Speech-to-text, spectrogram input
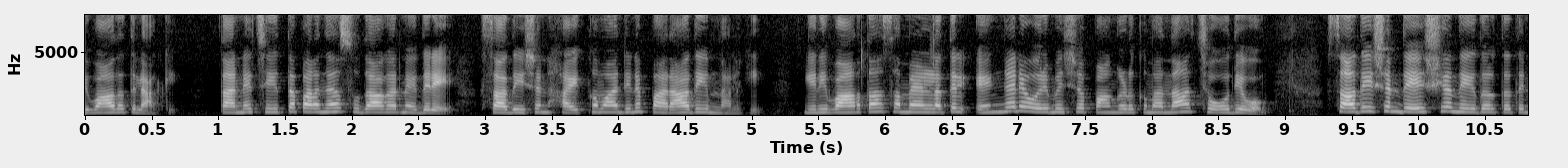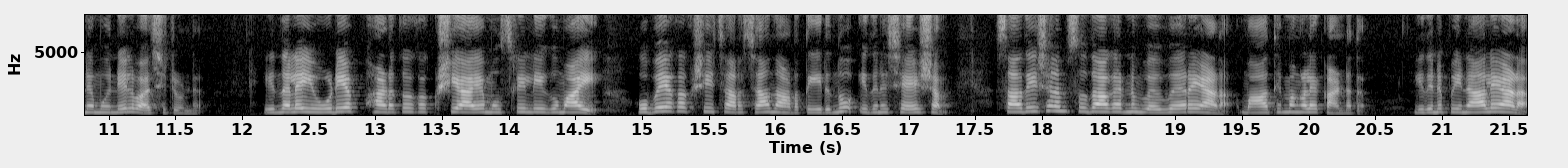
വിവാദത്തിലാക്കി. തന്നെ ചീത്ത പറഞ്ഞ സുധാകരനെതിരെ സതീശൻ ഹൈക്കമാൻഡിന് പരാതിയും നൽകി. ഇനി വാർത്താ സമ്മേളനത്തിൽ എങ്ങനെ ഒരുമിച്ച് പങ്കെടുക്കുമെന്ന ചോദ്യവും സതീശൻ ദേശീയ നേതൃത്വത്തിന് മുന്നിൽ വച്ചിട്ടുണ്ട്. ഇന്നലെ യു ഡി എഫ് ഘടകകക്ഷിയായ മുസ്ലിം ലീഗുമായി ഉഭയകക്ഷി ചർച്ച നടത്തിയിരുന്നു. ഇതിനുശേഷം സതീശനും സുധാകരനും വെവ്വേറെയാണ് മാധ്യമങ്ങളെ കണ്ടത്. ഇതിന് പിന്നാലെയാണ്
